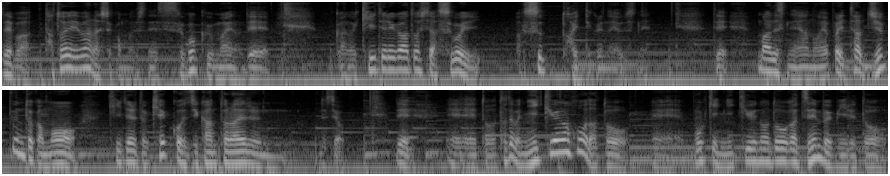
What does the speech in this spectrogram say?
例えば例え話とかもですねすごくうまいのであの聞いてる側としてはすごいスッと入ってくる内容ですね。でまあですねあのやっぱりただ10分とかも聞いてると結構時間取られるんですよ。で、えーと、例えば2級の方だと、えー、簿記2級の動画全部見ると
